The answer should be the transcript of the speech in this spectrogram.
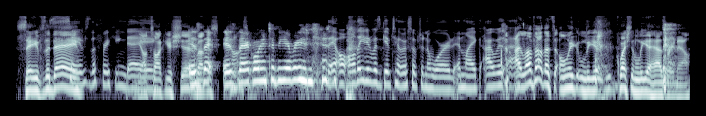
Saves the day. saves the freaking day. Y'all talk your shit Is about there this. is there going to be a reunion? They all, all they did was give Taylor Swift an award, and like I was, I love how that's the only Leah, question Leah has right now.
